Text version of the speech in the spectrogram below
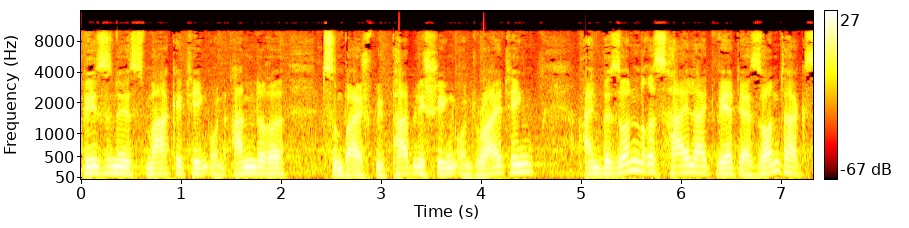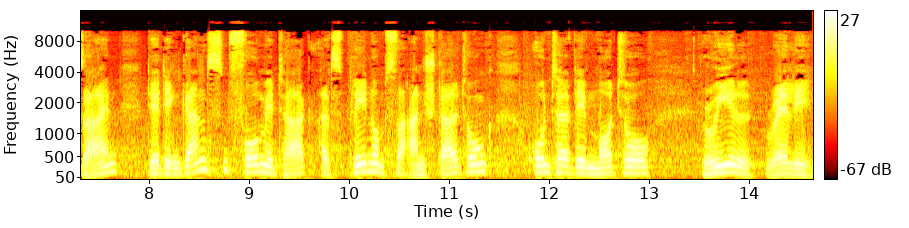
Business, Marketing und andere, zum Beispiel Publishing und Writing. Ein besonderes Highlight wird der Sonntag sein, der den ganzen Vormittag als Plenumsveranstaltung unter dem Motto Real Rally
